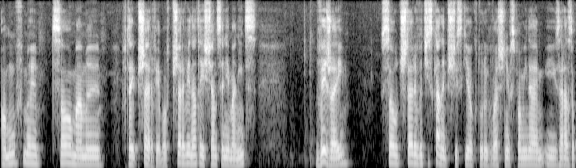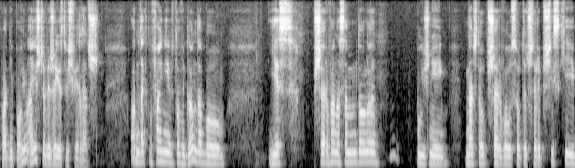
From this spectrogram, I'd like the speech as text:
omówmy, co mamy w tej przerwie, bo w przerwie na tej ściance nie ma nic. Wyżej są cztery wyciskane przyciski, o których właśnie wspominałem i zaraz dokładnie powiem, a jeszcze wyżej jest wyświetlacz. On tak fajnie to wygląda, bo jest przerwa na samym dole, później nad tą przerwą są te cztery przyciski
